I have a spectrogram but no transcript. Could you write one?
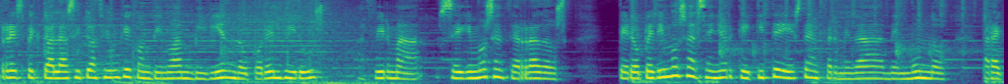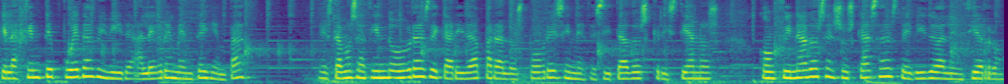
Respecto a la situación que continúan viviendo por el virus, afirma, seguimos encerrados, pero pedimos al Señor que quite esta enfermedad del mundo para que la gente pueda vivir alegremente y en paz. Estamos haciendo obras de caridad para los pobres y necesitados cristianos confinados en sus casas debido al encierro.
